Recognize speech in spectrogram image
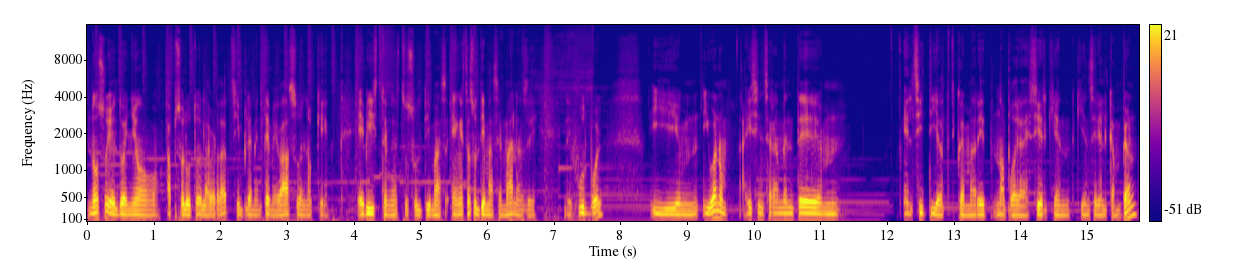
No soy el dueño absoluto de la verdad. Simplemente me baso en lo que he visto en, estos últimas, en estas últimas semanas de, fútbol. Y, y bueno, ahí sinceramente el City y el Atlético de Madrid no podría decir quién, quién sería el campeón.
